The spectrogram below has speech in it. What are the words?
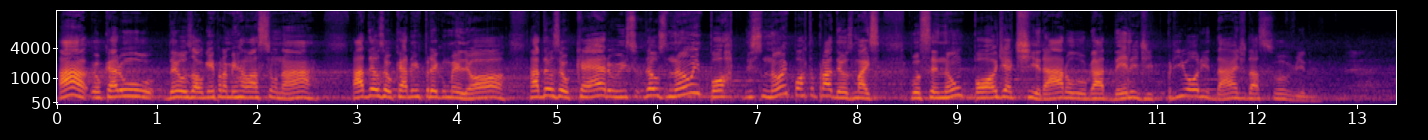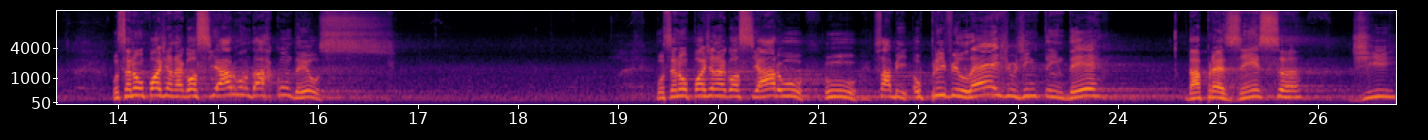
Ah, eu quero, Deus, alguém para me relacionar. Ah, Deus, eu quero um emprego melhor. Ah, Deus, eu quero isso. Deus não importa, isso não importa para Deus, mas você não pode atirar o lugar dele de prioridade da sua vida. Você não pode negociar o andar com Deus. Você não pode negociar o, o, sabe, o privilégio de entender da presença de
